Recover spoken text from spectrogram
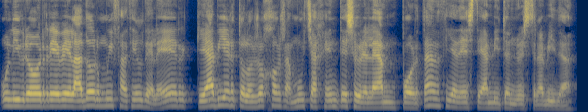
Un libro revelador muy fácil de leer que ha abierto los ojos a mucha gente sobre la importancia de este ámbito en nuestra vida.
